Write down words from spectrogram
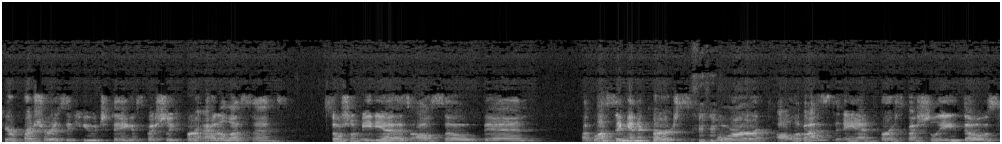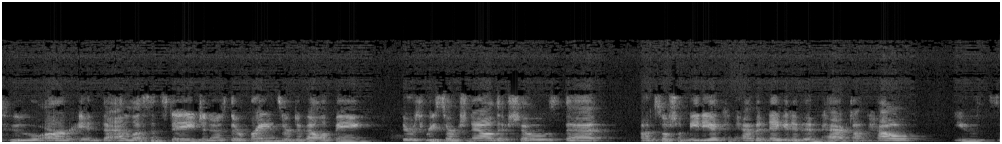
peer pressure is a huge thing, especially for adolescents. Social media has also been a blessing and a curse for all of us, and for especially those who are in the adolescent stage and as their brains are developing. There's research now that shows that um, social media can have a negative impact on how youth's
